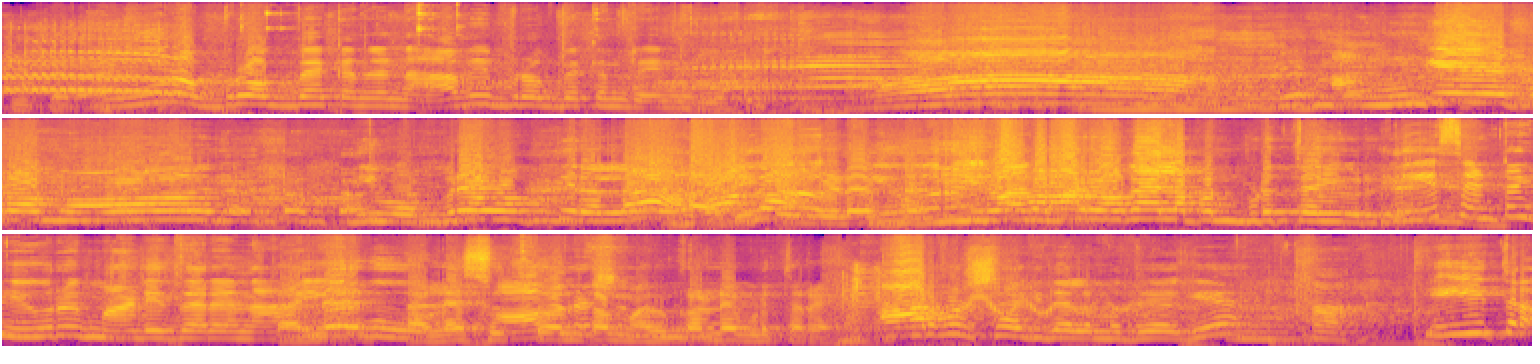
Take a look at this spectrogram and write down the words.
ಈ ಥರ ಇವ್ರೊಬ್ರು ಹೋಗ್ಬೇಕಂದ್ರೆ ನಾವಿಬ್ರು ಹೋಗ್ಬೇಕಂದ್ರೆ ಏನಿಲ್ಲ ಆ, ಹಂಗೆ ಪ್ರಮೋದ್ ನೀವು ಒಬ್ರೇ ಹೋಗ್ತಿರಲ್ಲ ಅದಕ್ಕೆ ಬಿಡಲ್ಲ. ಇರೋ ಬರೋ ರೋಗ ಎಲ್ಲ ಬಂದ್ಬಿಡುತ್ತೆ ಇವ್ರಿಗೆ? ರೀಸೆಂಟಾಗಿ ಇವ್ರು ಮಾಡಿದ್ದಾರೆ ತಲೆ ತಲೆ ಸುತ್ತು ಅಂತ ಮಲ್ಕೊಂಡೇ ಬಿಡ್ತಾರೆ. ಆರು ವರ್ಷ ಆಗಿದೆ ಅಲ್ಲ ಮದುವೆಗೆ? ಹಾ. ಈ ತರ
